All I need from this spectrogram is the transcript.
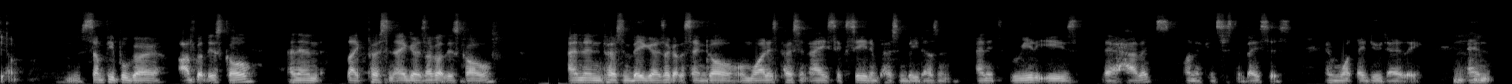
Yep. Some people go, I've got this goal. And then, like, person A goes, I got this goal. And then person B goes, I got the same goal. And why does person A succeed and person B doesn't? And it really is their habits on a consistent basis and what they do daily. Mhm. And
